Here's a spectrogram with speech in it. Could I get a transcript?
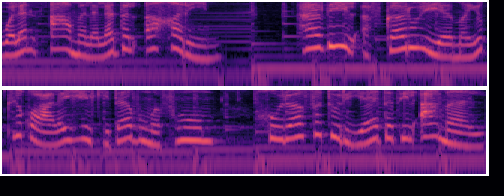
ولن أعمل لدى الآخرين. هذه الأفكار هي ما يطلق عليه الكتاب مفهوم خرافة ريادة الأعمال.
